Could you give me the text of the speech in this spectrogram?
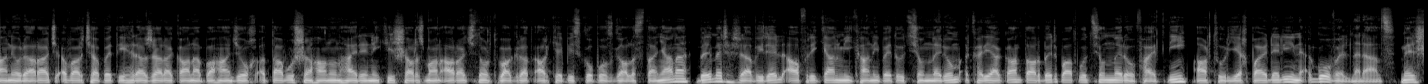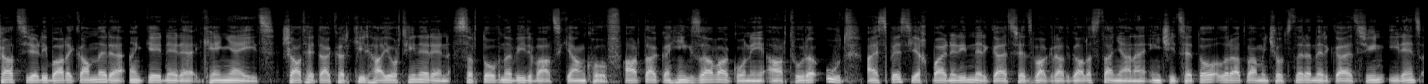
քանի օր առաջ վարչապետի հրաժարականը պահանջող Տավուշը հանուն հայրենիքի շարժման առաջնորդ Բագրատ arczepiskopos Գալստանյանը բեմ էր հրավիրել աֆրիկյան մի քանի պետություններում քրեական տարբեր պատմություններով հայտնի Արթուր եղբայրներին գովել նրանց։ Մեր շատ սիրելի բարեկամները, ընկերները Քենիայից շատ հետաքրքիր հայորդիներ են, սրտով նվիրված կյանքով։ Արտակը 5 զավակ ունի, Արթուրը 8։ Այսպես եղբայրներին ներկայացրեց Բագրատ Գալստանյանը, ինչից հետո լրատվամիջոցները ներկայացրին իրենց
